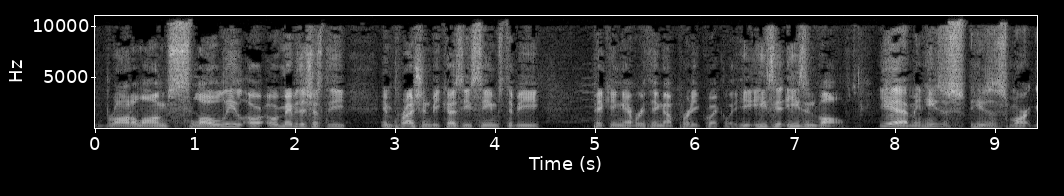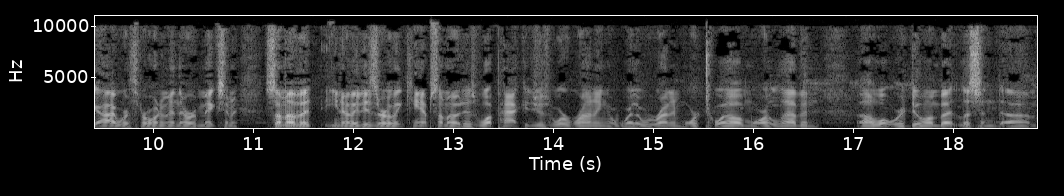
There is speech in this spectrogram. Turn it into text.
brought along slowly, or, or maybe that's just the impression because he seems to be picking everything up pretty quickly. He, he's he's involved. Yeah, I mean he's a, he's a smart guy. We're throwing him in there. We're mixing him. Some of it, you know, it is early in camp. Some of it is what packages we're running, or whether we're running more twelve, more eleven, uh, what we're doing. But listen, um,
